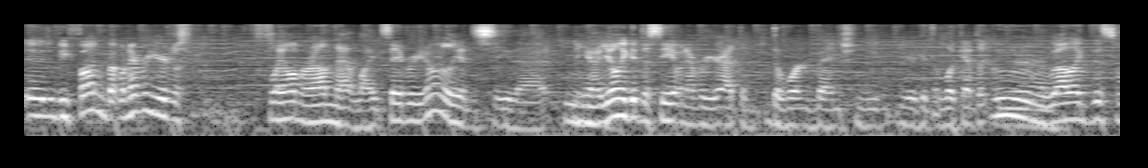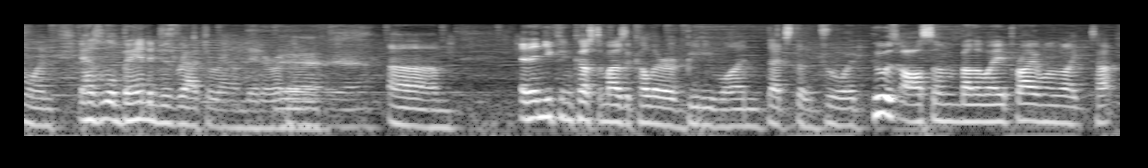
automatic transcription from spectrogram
it would be fun. But whenever you're just flailing around that lightsaber, you don't really get to see that. You know, you only get to see it whenever you're at the, the workbench and you, you get to look at like, ooh, Yeah. I like this one. It has little bandages wrapped around it or whatever. yeah, yeah. Um, and then you can customize the color of BD1. That's the droid, who is awesome, by the way. Probably one of like top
